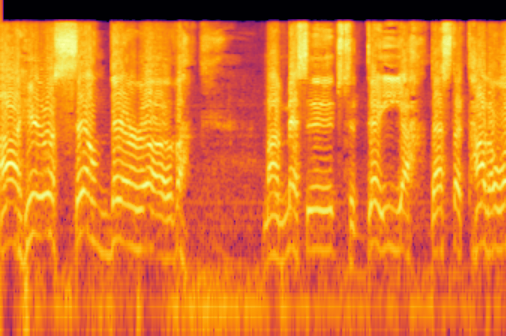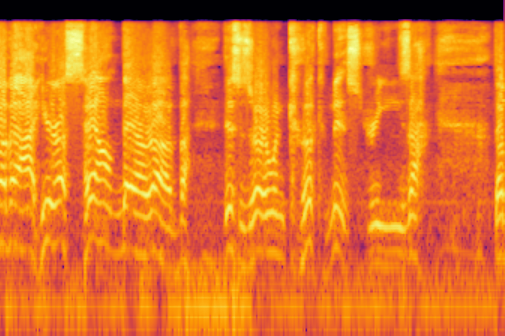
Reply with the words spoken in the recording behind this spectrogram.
I hear a sound thereof. My message today, that's the title of it. I hear a sound thereof. This is Erwin Cook Ministries. The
